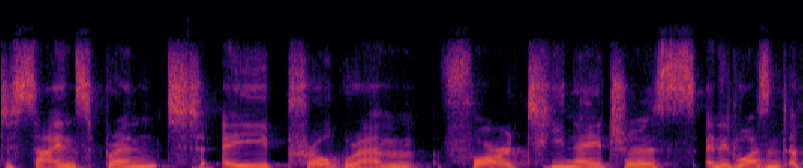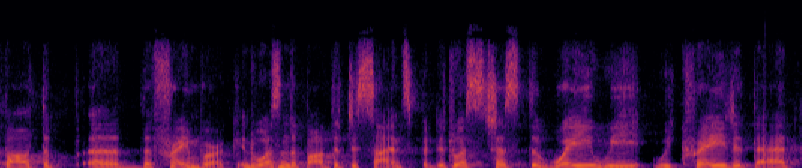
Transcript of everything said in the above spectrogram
Design Sprint a program for teenagers, and it wasn't about the uh, the framework. It wasn't about the Design Sprint. It was just the way we we created that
